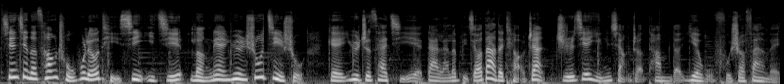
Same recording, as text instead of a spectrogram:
先进的仓储物流体系以及冷链运输技术，给预制菜企业带来了比较大的挑战，直接影响着他们的业务辐射范围。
